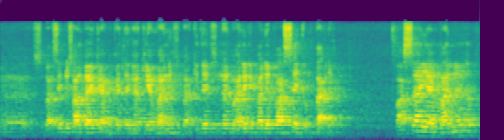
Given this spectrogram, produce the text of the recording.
Uh, sebab saya belum sampaikan berkaitan dengan kiamat ni sebab kita sebenarnya berada di pada fasa keempat ni. Fasa yang mana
